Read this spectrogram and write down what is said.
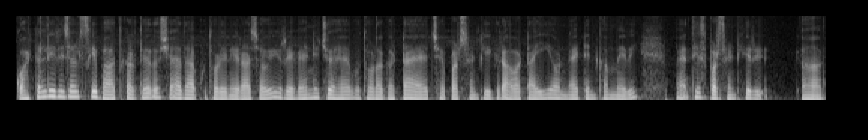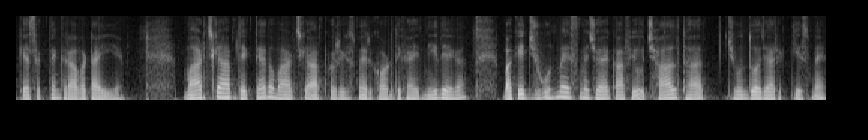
क्वार्टरली रिजल्ट्स की बात करते हैं तो शायद आपको थोड़ी निराशा हुई रेवेन्यू जो है, वो थोड़ा घटा है छः परसेंट की गिरावट आई है और नेट इनकम में भी पैंतीस परसेंट की आ, कह सकते हैं गिरावट आई है। मार्च का आप देखते हैं तो मार्च का आपको इसमें रिकॉर्ड दिखाई नहीं देगा। बाकी जून में इसमें जो है काफ़ी उछाल था जून 2021 में।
